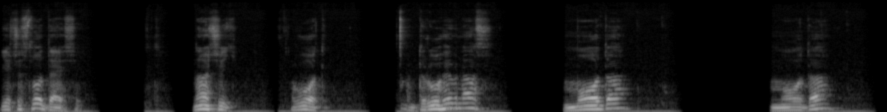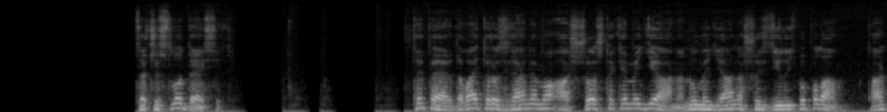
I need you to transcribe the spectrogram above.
є число 10. Значить, от, друге в нас мода, мода, це число 10. Тепер давайте розглянемо, а що ж таке медіана? Ну, медіана щось ділить пополам, так?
